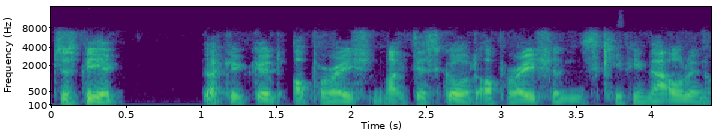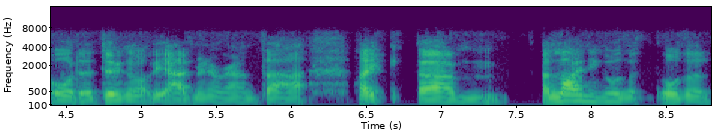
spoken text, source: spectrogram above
just be a like a good operation like discord operations keeping that all in order doing a lot of the admin around that like um aligning all the all the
